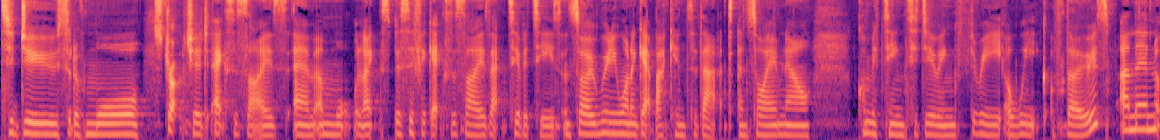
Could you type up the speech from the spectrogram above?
to do sort of more structured exercise um, and more like specific exercise activities. And so I really want to get back into that. And so I am now committing to doing three a week of those. And then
